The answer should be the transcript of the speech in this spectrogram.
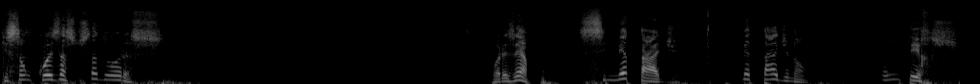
que são coisas assustadoras. Por exemplo, se metade, metade não, um terço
